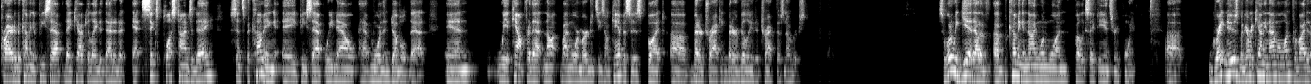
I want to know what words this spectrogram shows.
Prior to becoming a PSAP, they calculated that at, at six plus times a day. Since becoming a PSAP, we now have more than doubled that. And we account for that not by more emergencies on campuses, but uh, better tracking, better ability to track those numbers. So, what do we get out of uh, becoming a 911 public safety answering point? Uh, great news Montgomery County 911 provided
